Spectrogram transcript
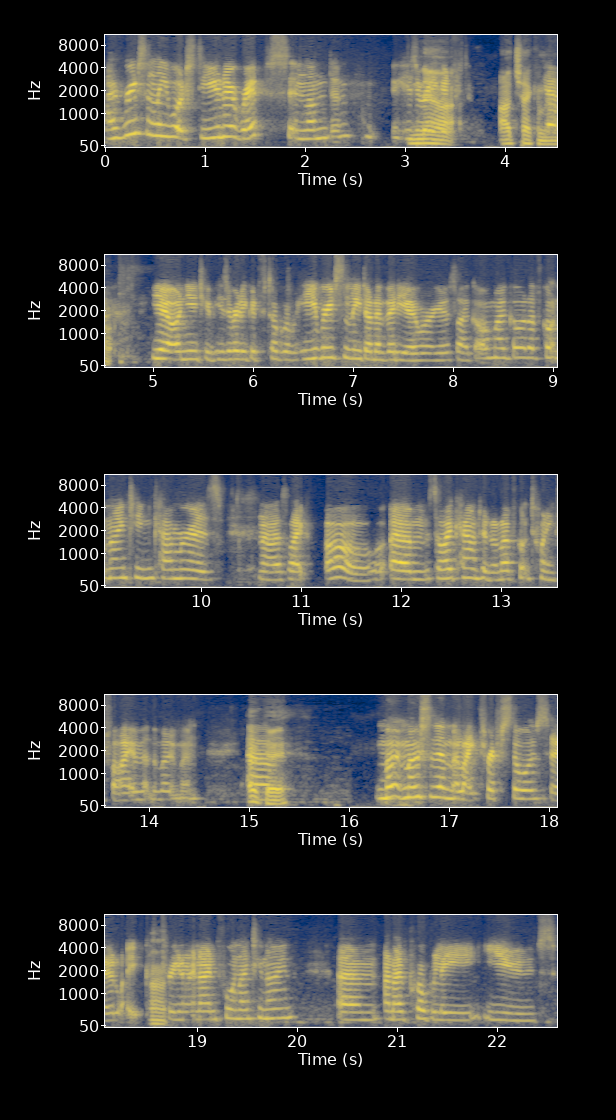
I recently watched. Do you know Ribs in London? He's a No. really good. I'll check him Yeah. out. Yeah, on YouTube, he's a really good photographer. He recently done a video where he was like, "Oh my god, I've got 19 cameras," and I was like, "Oh." Um, so I counted, and I've got 25 at the moment. Um, Okay. mo- most of them are like thrift stores, so like Uh. three ninety nine, four ninety nine, um, and I probably use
